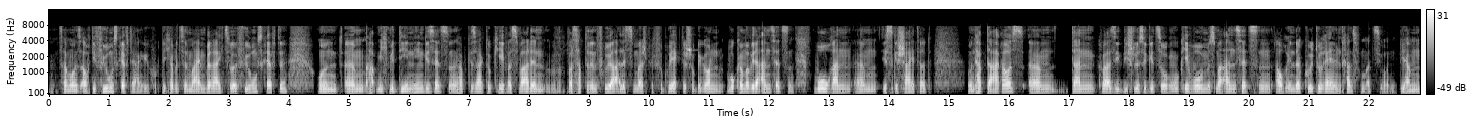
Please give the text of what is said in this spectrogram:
Jetzt haben wir uns auch die Führungskräfte angeguckt. Ich habe jetzt in meinem Bereich zwölf Führungskräfte und ähm, habe mich mit denen hingesetzt und habe gesagt, okay, was war denn, was habt ihr denn früher alles zum Beispiel für Projekte schon begonnen? Wo können wir wieder ansetzen? Woran ähm, ist gescheitert? Und habe daraus ähm, dann quasi die Schlüsse gezogen, okay, wo müssen wir ansetzen, auch in der kulturellen Transformation. Die haben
